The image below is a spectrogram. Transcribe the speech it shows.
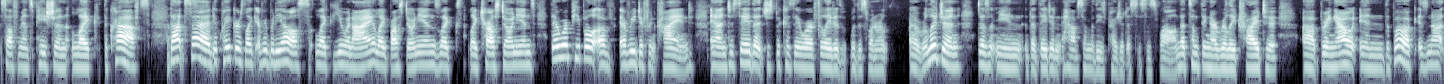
self-emancipation like the crafts. That said the quakers like everybody else like you and i like bostonians like like charlestonians there were people of every different kind. And to say that just because they were affiliated with this one uh, religion doesn't mean that they didn't have some of these prejudices as well. And that's something I really tried to uh, bring out in the book is not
